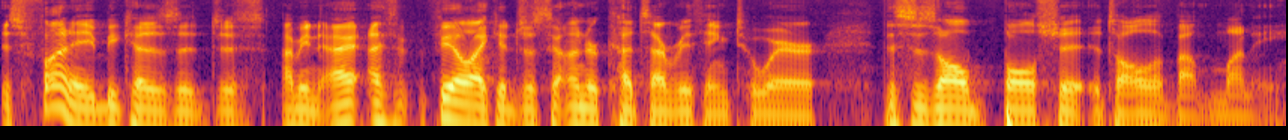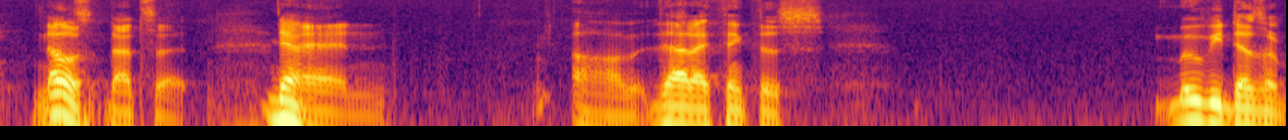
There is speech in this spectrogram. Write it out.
is funny because it just, I mean, I, I feel like it just undercuts everything to where this is all bullshit. It's all about money. That's, Oh. that's it. Yeah. And um, that I think this movie does a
